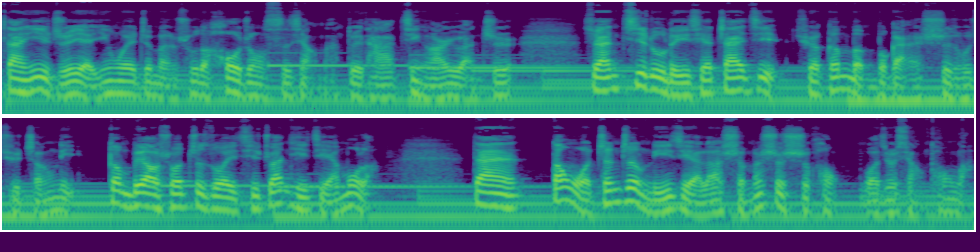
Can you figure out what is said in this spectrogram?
但一直也因为这本书的厚重思想呢，对它敬而远之。虽然记录了一些摘记，却根本不敢试图去整理，更不要说制作一期专题节目了。但当我真正理解了什么是失控，我就想通了。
